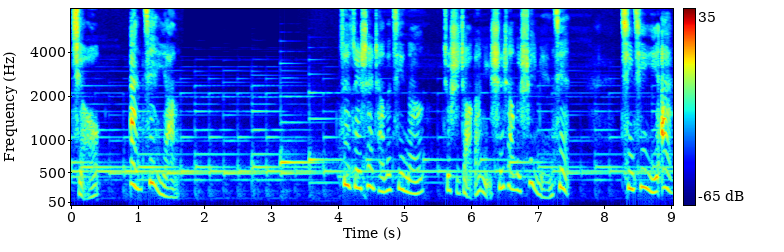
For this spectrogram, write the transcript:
九，按键羊。最最擅长的技能就是找到你身上的睡眠键，轻轻一按，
